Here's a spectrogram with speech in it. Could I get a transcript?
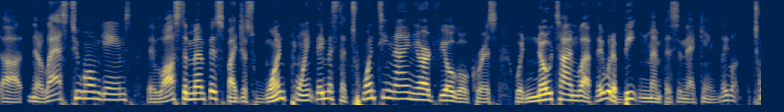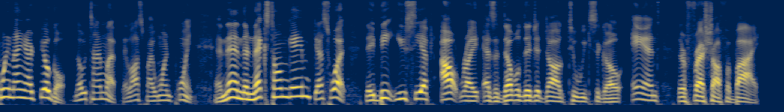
Uh, in their last two home games, they lost to Memphis by just one point. They missed a 29 yard field goal, Chris, with no time left. They would have beaten Memphis in that game. They 29 yard field goal. No time left. They lost by one point. And then their next home game, guess what? They beat UCF outright as a double digit dog two weeks ago, and they're fresh off a bye.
